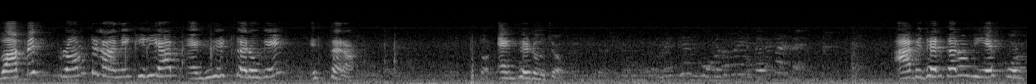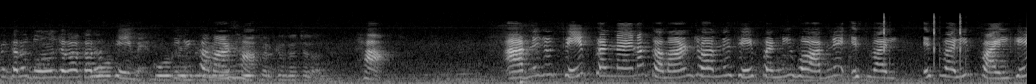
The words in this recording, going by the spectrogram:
वापस प्रॉम्प्ट लाने के लिए आप एग्जिट करोगे इस तरह। तो एग्जिट हो जाओ। आप इधर करो वीएस कोड पे करो दोनों जगह करो सेम है। ठीक है कमांड हाँ। हाँ। सेव करना है ना कमांड जो आपने सेव करनी वो आपने इस वाली इस वाली फ़ाइल के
